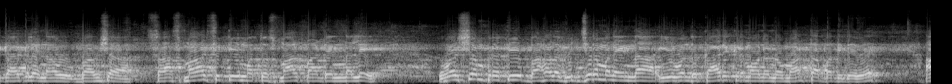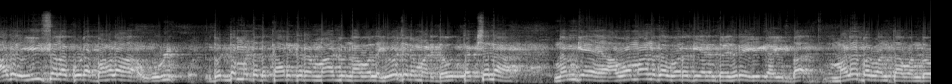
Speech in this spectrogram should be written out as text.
ಈಗಾಗಲೇ ನಾವು ಬಹುಶಃ ಸ್ಮಾರ್ಟ್ ಸಿಟಿ ಮತ್ತು ಸ್ಮಾರ್ಟ್ ಮಾರ್ಟಿನ್ನಲ್ಲಿ ವರ್ಷಂ ಪ್ರತಿ ಬಹಳ ವಿಜೃಂಭಣೆಯಿಂದ ಈ ಒಂದು ಕಾರ್ಯಕ್ರಮವನ್ನು ನಾವು ಮಾಡ್ತಾ ಬಂದಿದ್ದೇವೆ. ಆದರೆ ಈ ಸಲ ಕೂಡ ಬಹಳ ದೊಡ್ಡ ಮಟ್ಟದ ಕಾರ್ಯಕ್ರಮ ಮಾಡಲು ನಾವೆಲ್ಲ ಯೋಜನೆ ಮಾಡಿದ್ದೆವು. ತಕ್ಷಣ ನಮಗೆ ಹವಾಮಾನದ ವರದಿ ಏನಂತ ಹೇಳಿದರೆ ಈಗ ಈ ಬ, ಮಳೆ ಬರುವಂಥ ಒಂದು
